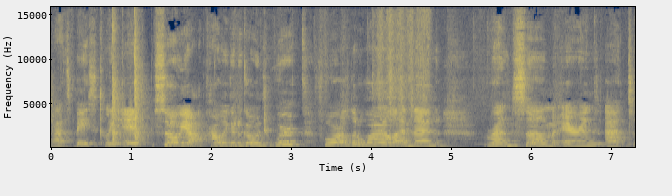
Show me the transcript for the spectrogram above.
that's basically it. So yeah, probably gonna go into work for a little while and then run some errands at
